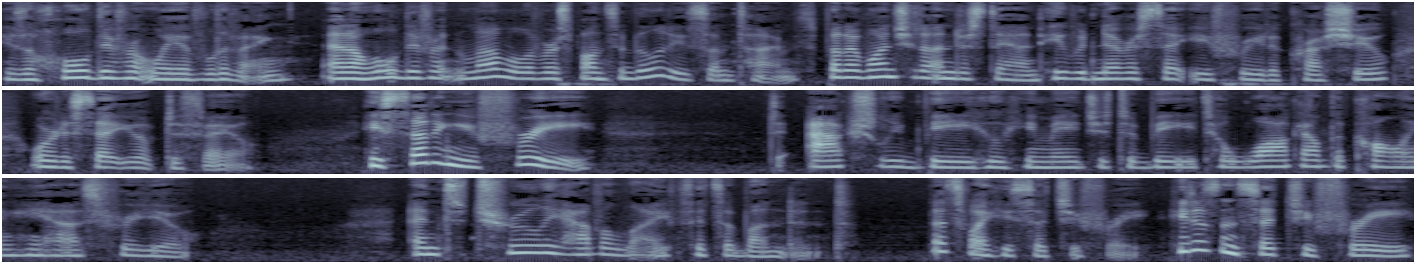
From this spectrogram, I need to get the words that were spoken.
is a whole different way of living and a whole different level of responsibility sometimes. But I want you to understand, He would never set you free to crush you or to set you up to fail. He's setting you free to actually be who He made you to be, to walk out the calling He has for you, and to truly have a life that's abundant. That's why He sets you free. He doesn't set you free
